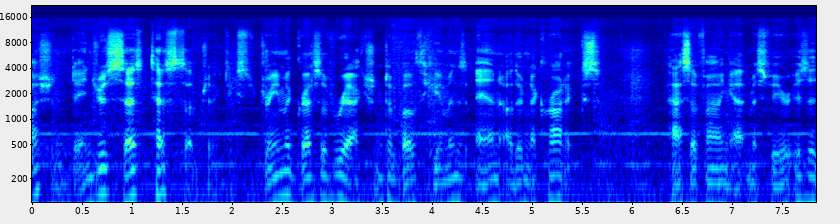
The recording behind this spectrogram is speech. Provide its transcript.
Caution, dangerous test subject, extreme aggressive reaction to both humans and other necrotics. Pacifying atmosphere is a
